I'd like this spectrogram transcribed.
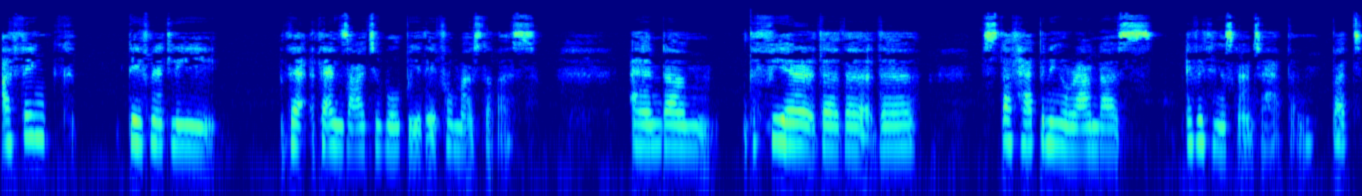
I think definitely the, the anxiety will be there for most of us. And um, the fear, the, the, the stuff happening around us, everything is going to happen. But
